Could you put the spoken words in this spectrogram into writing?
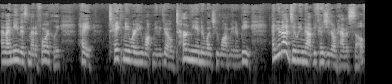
and I mean this metaphorically, hey, take me where you want me to go, turn me into what you want me to be. And you're not doing that because you don't have a self.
